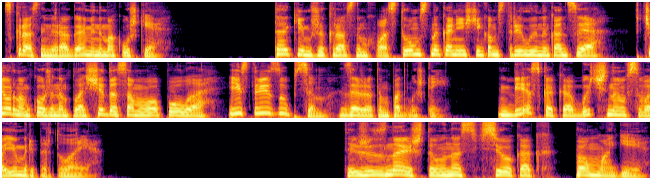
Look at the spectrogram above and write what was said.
С красными рогами на макушке, таким же красным хвостом с наконечником стрелы на конце, в черном кожаном плаще до самого пола и с трезубцем, зажатым под мышкой. Без, как обычно, в своем репертуаре. «Ты же знаешь, что у нас все как по магии».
